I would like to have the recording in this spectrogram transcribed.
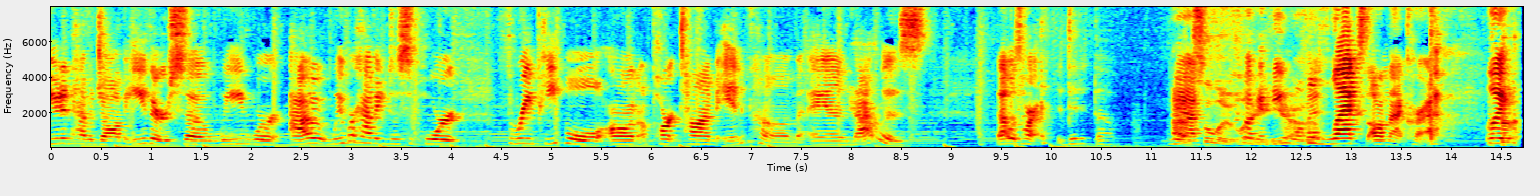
you didn't have a job either. So we were out. We were having to support three people on a part-time income, and that was that was hard. It did it though. Yeah, Absolutely, Fucking he yeah. woman. Flex on that crap. Like,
